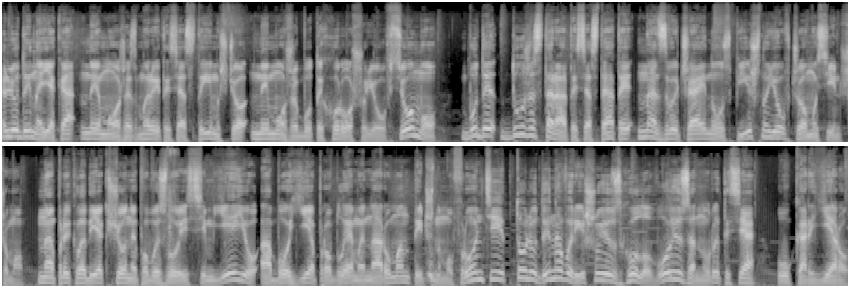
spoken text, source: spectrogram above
Людина, яка не може змиритися з тим, що не може бути хорошою у всьому, буде дуже старатися стати надзвичайно успішною в чомусь іншому. Наприклад, якщо не повезло із сім'єю або є проблеми на романтичному фронті, то людина вирішує з головою зануритися у кар'єру.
